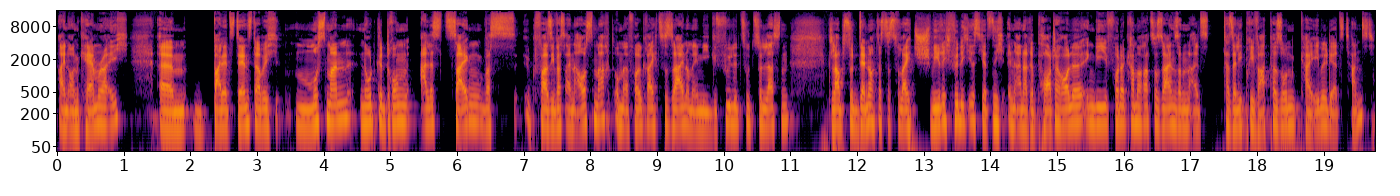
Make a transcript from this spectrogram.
ein On-Camera-Ich. Ähm, bei Let's Dance, glaube ich, muss man notgedrungen alles zeigen, was quasi was einen ausmacht, um erfolgreich zu sein, um irgendwie Gefühle zuzulassen. Glaubst du dennoch, dass das vielleicht schwierig für dich ist, jetzt nicht in einer Reporterrolle irgendwie vor der Kamera zu sein, sondern als tatsächlich Privatperson Kai Ebel, der jetzt tanzt?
